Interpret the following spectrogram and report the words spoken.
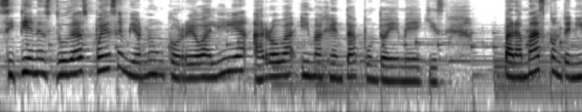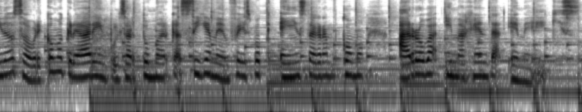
Si tienes dudas, puedes enviarme un correo a lilia.imagenta.mx. Para más contenido sobre cómo crear e impulsar tu marca, sígueme en Facebook e Instagram como arroba imagentamx.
